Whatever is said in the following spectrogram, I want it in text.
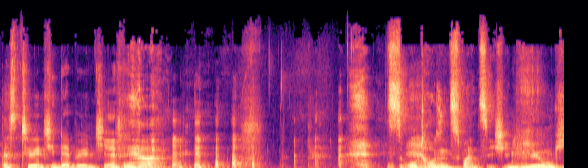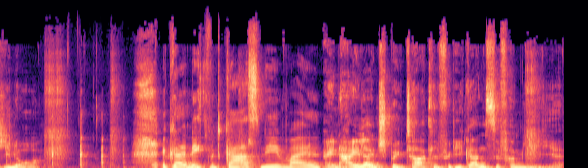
Das Tönchen der Böhnchen. Ja. 2020 in Ihrem Kino. Ihr könnt nichts mit Gas nehmen, weil Ein Highlight-Spektakel für die ganze Familie.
